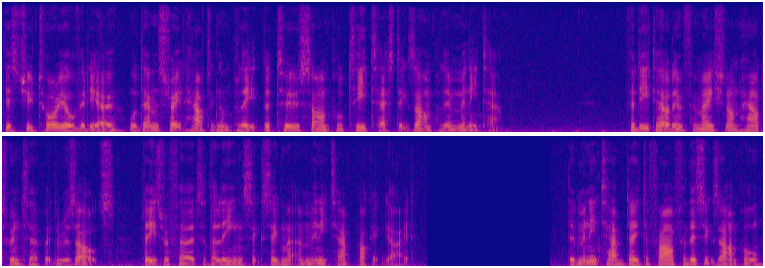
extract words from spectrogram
This tutorial video will demonstrate how to complete the two-sample t-test example in Minitab. For detailed information on how to interpret the results, please refer to the Lean Six Sigma and Minitab Pocket Guide. The Minitab data file for this example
